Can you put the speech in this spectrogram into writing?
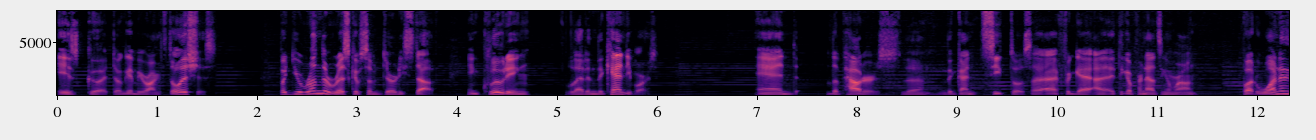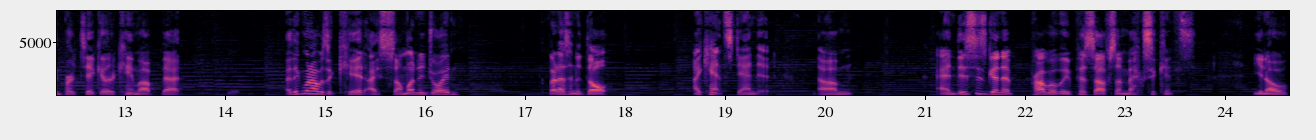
is good. Don't get me wrong, it's delicious but you run the risk of some dirty stuff, including lead in the candy bars and the powders, the the gancitos. I, I forget. I, I think I'm pronouncing them wrong, but one in particular came up that I think when I was a kid I somewhat enjoyed, but as an adult, I can't stand it. Um, and this is gonna probably piss off some Mexicans, you know,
